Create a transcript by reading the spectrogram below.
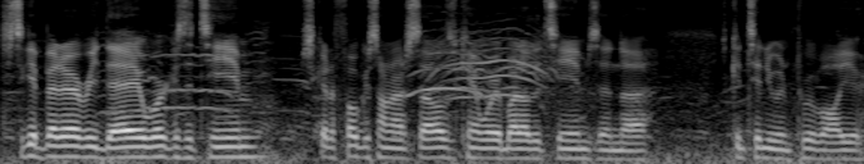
Just to get better every day, work as a team. Just got to focus on ourselves. Can't worry about other teams, and uh, continue to improve all year.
